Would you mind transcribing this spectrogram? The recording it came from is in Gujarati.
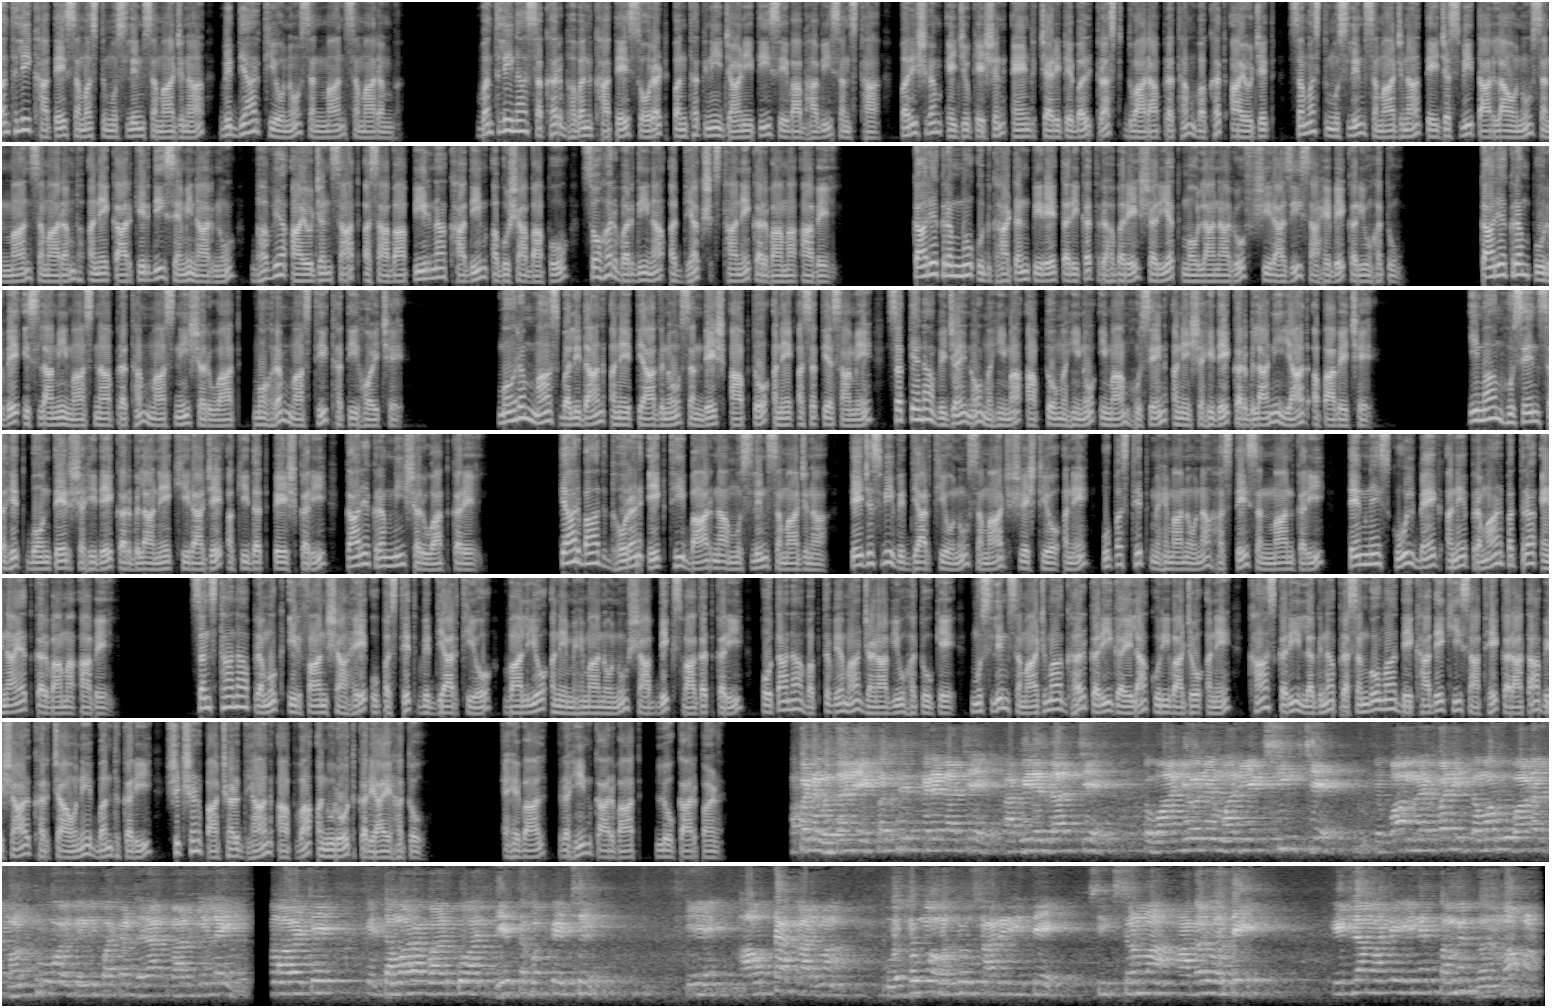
વંથલી ખાતે સમસ્ત મુસ્લિમ સમાજના વિદ્યાર્થીઓનો સન્માન સમારંભ. વંથલીના સખર ભવન ખાતે સોરઠ પંથકની જાણીતી સેવાભાવી સંસ્થા, પરિશ્રમ એજ્યુકેશન એન્ડ ચેરિટેબલ ટ્રસ્ટ દ્વારા પ્રથમ વખત આયોજિત સમસ્ત મુસ્લિમ સમાજના તેજસ્વી તારલાઓનું સન્માન સમારંભ અને કારકિર્દી સેમિનારનું ભવ્ય આયોજન સાત અસાબા પીરના ખાદીમ અબુશા બાપુ સોહરવર્દીના અધ્યક્ષ સ્થાને કરવામાં આવેલ. કાર્યક્રમનું ઉદ્ઘાટન પીરે તરીકત રહબરે શરિયત મૌલાના રૂફ શિરાઝી સાહેબે કર્યું હતું. કાર્યક્રમ પૂર્વે ઇસ્લામી માસના પ્રથમ માસની શરૂઆત મોહરમ માસથી થતી હોય છે. મોહરમ માસ બલિદાન અને ત્યાગનો સંદેશ આપતો અને અસત્ય સામે સત્યના વિજયનો મહિમા આપતો મહિનો ઇમામ હુસેન અને શહીદે કરબલાની યાદ અપાવે છે. ઇમામ હુસેન સહિત બોંતેર શહીદે કરબલાને ખીરાજે અકીદત પેશ કરી કાર્યક્રમની શરૂઆત કરેલ. ત્યારબાદ ધોરણ એકથી બારના મુસ્લિમ સમાજના તેજસ્વી વિદ્યાર્થીઓનું સમાજ શ્રેષ્ઠીઓ અને ઉપસ્થિત મહેમાનોના હસ્તે સન્માન કરી તેમને સ્કૂલ બેગ અને પ્રમાણપત્ર એનાયત કરવામાં આવે. સંસ્થાના પ્રમુખ ઇરફાન શાહે ઉપસ્થિત વિદ્યાર્થીઓ, વાલીઓ અને મહેમાનોનું શાબ્દિક સ્વાગત કરી પોતાના વક્તવ્યમાં જણાવ્યું હતું કે, મુસ્લિમ સમાજમાં ઘર કરી ગયેલા કુરિવાજો અને ખાસ કરી લગ્ન પ્રસંગોમાં દેખાદેખી સાથે કરાતા વિશાળ ખર્ચાઓને બંધ કરી શિક્ષણ પાછળ ધ્યાન આપવા અનુરોધ કર્યાય હતો. અહેવાલ, રહીમ કારવાત, લોકાર્પણ. આપણને બધાને એકત્રિત છે છે, તો વાલીઓને મારી એક શીખ છે કે બા મહેરબાની તમારું બાળક ભણતું હોય તો એની પાછળ જરાક કાળજી લઈ. આવે છે કે તમારા બાળકો આજ જે તબક્કે છે એ આવતા કાળમાં વધુમાં વધુ સારી રીતે શિક્ષણમાં આગળ વધે એટલા માટે એને તમે ઘરમાં પણ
